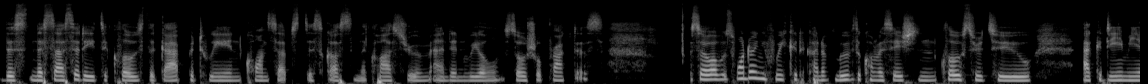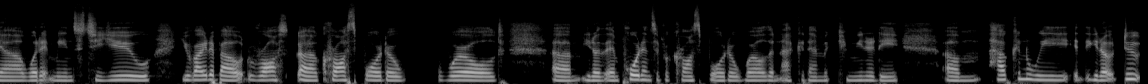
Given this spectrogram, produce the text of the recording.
this necessity to close the gap between concepts discussed in the classroom and in real social practice. So I was wondering if we could kind of move the conversation closer to academia, what it means to you. You write about uh, cross-border world, um, you know, the importance of a cross-border world and academic community. Um, how can we, you know, do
